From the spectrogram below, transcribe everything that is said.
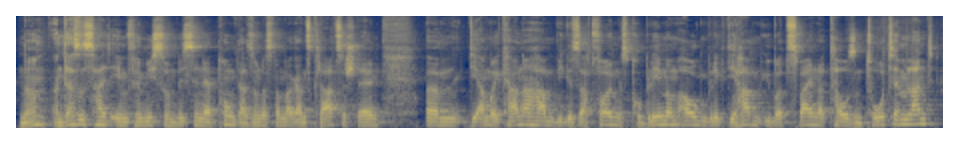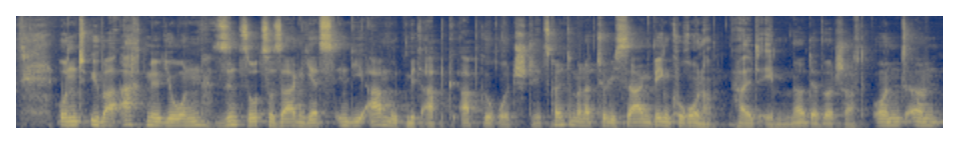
Ne? Und das ist halt eben für mich so ein bisschen der Punkt. Also um das nochmal ganz klarzustellen, ähm, die Amerikaner haben, wie gesagt, folgendes Problem im Augenblick. Die haben über 200.000 Tote im Land und über 8 Millionen sind sozusagen jetzt in die Armut mit ab, abgerutscht. Jetzt könnte man natürlich sagen, wegen Corona halt eben, ne, der Wirtschaft. Und ähm,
